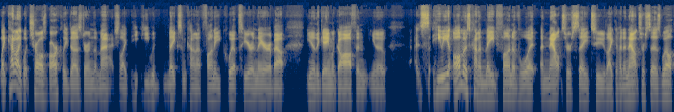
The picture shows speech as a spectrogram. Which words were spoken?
like kind of like what Charles Barkley does during the match like he, he would make some kind of funny quips here and there about you know the game of golf and you know he almost kind of made fun of what announcers say too. Like if an announcer says, "Well,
